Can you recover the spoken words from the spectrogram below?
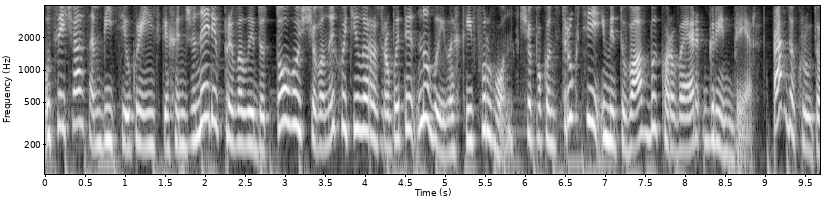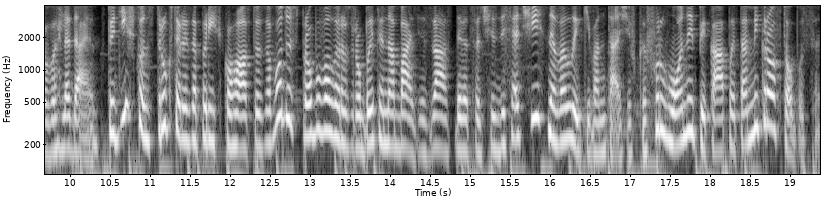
У цей час амбіції українських інженерів привели до того, що вони хотіли розробити новий легкий фургон, що по конструкції імітував би корвер Грінбрієр. Правда, круто виглядає. Тоді ж конструктори Запорізького автозаводу спробували розробити на базі ЗАЗ 966 невеликі вантажівки, фургони, пікапи та мікроавтобуси.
